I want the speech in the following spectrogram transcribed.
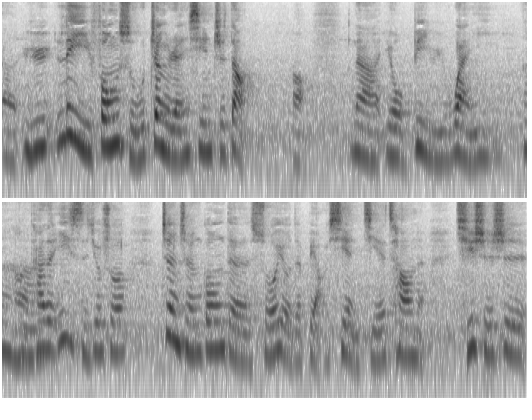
呃于立风俗正人心之道啊，那有弊于万益啊。嗯、他的意思就是说，郑成功的所有的表现节操呢，其实是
